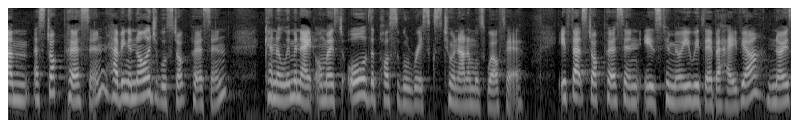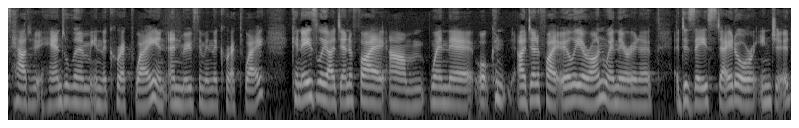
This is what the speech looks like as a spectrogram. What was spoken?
um, a stock person, having a knowledgeable stock person, can eliminate almost all of the possible risks to an animal's welfare. If that stock person is familiar with their behaviour, knows how to handle them in the correct way and, and move them in the correct way, can easily identify um, when they're, or can identify earlier on when they're in a, a disease state or injured,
